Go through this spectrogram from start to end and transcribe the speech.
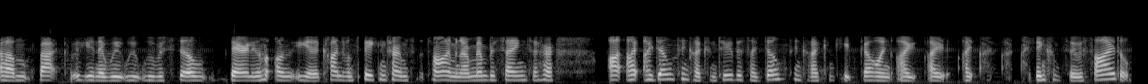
Um, back, you know, we, we we were still barely on, you know, kind of on speaking terms at the time, and I remember saying to her, I, I, I don't think I can do this. I don't think I can keep going. I, I, I, I think I'm suicidal.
